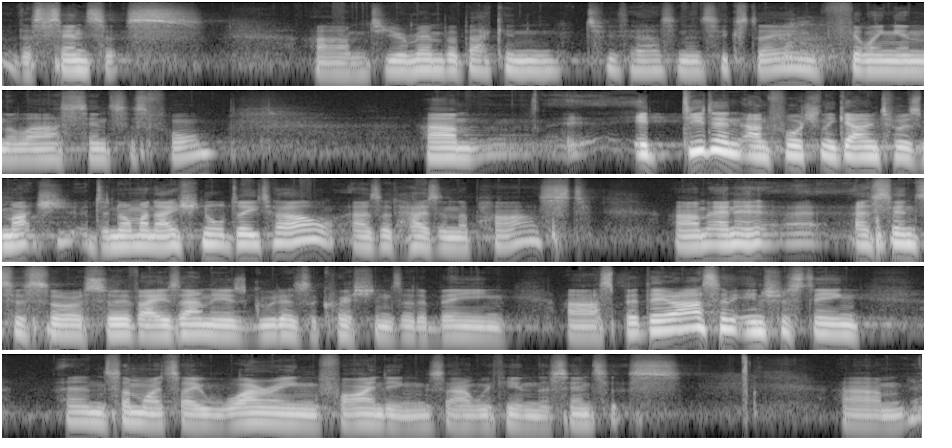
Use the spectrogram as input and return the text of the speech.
the census. Um, do you remember back in 2016 filling in the last census form? Um, it didn't, unfortunately, go into as much denominational detail as it has in the past. Um, and a, a, census or a survey is only as good as the questions that are being asked. But there are some interesting and some might say worrying findings uh, within the census. Um,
